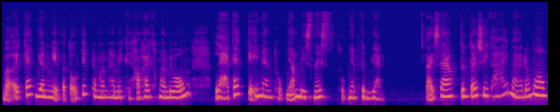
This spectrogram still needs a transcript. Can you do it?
bởi các doanh nghiệp và tổ chức trong năm 2024 là các kỹ năng thuộc nhóm business, thuộc nhóm kinh doanh. Tại sao? Kinh tế suy thoái mà, đúng không?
